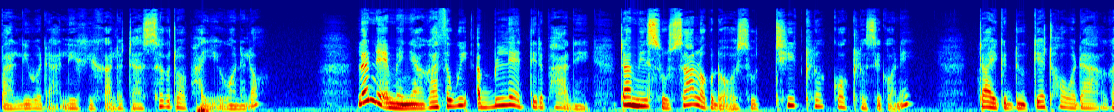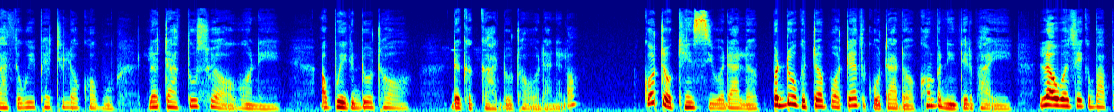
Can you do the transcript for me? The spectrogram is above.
ပါလီဝဒါလီခိခလတာဆကတော့ဖာယေဝနေလောလက်နေအမညာကသဝီအဘလက်တိတဖာနေတမေဆူဆာလောကတော်ဆူတီကလကောကလစီကောနေ တိုက်ကဒုကဲထောဝဒါကသဝီဖက်တီလောကဘူးလတတူဆွဲအောကောနေအပွေကဒုထောဒကကဒုထောဝဒါနေလောကိုတိုခင်စီဝဒါလပဒုကတပေါ်တဲ့ကိုတာတော့ company တိတဖာဤလောဝစီကပပ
